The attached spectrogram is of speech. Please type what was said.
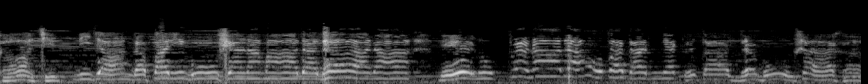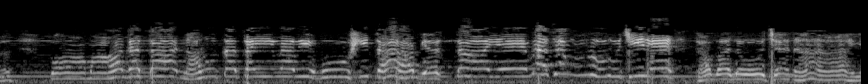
काचित् निजाङ्ग परिभूषणमादधाना वेणुप्रणादमुपकर्म्य कृताभ्रभूषाः त्वामागता ननु तथैव विभूषिता व्यस्ता एव संरुचिरे तव लोचनाय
